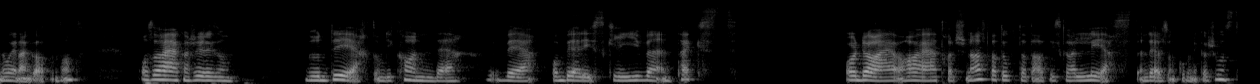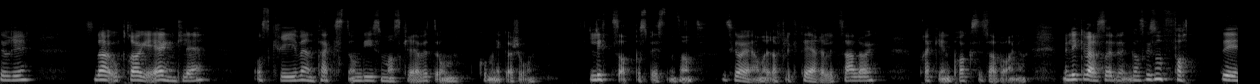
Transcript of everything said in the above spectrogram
noe i den gaten. sant? Og så har jeg kanskje liksom vurdert om de kan det ved å be de skrive en tekst. Og da har jeg tradisjonelt vært opptatt av at de skal ha lest en del sånn kommunikasjonsteori. Så da er oppdraget egentlig å skrive en tekst om de som har skrevet om kommunikasjon. Litt satt på spissen, sant? De skal jo gjerne reflektere litt selv òg. Trekke inn praksiserfaringer. Men likevel så er det ganske sånn fattig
